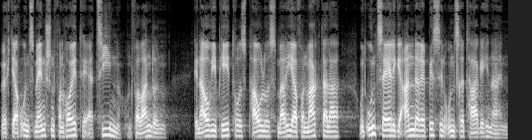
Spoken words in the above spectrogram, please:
möchte auch uns Menschen von heute erziehen und verwandeln, genau wie Petrus, Paulus, Maria von Magdala und unzählige andere bis in unsere Tage hinein.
